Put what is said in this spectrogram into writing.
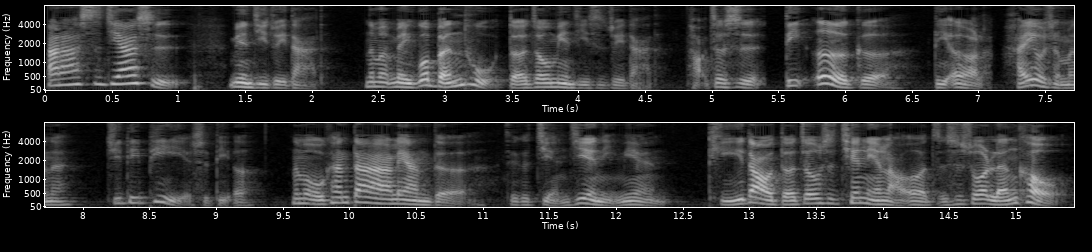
阿拉斯加是面积最大的。那么美国本土德州面积是最大的。好，这是第二个第二了。还有什么呢？GDP 也是第二。那么我看大量的这个简介里面提到德州是千年老二，只是说人口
